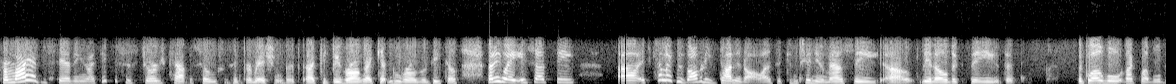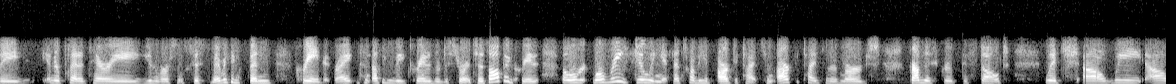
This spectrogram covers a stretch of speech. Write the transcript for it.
from my understanding, I think this is George Kavassilas' information, but I could be wrong. I can't remember all the details. But anyway, is that the uh, it's kind of like we've already done it all as a continuum, as the uh, you know the the the, the global, not global, the interplanetary universal system. Everything's been created, right? Nothing can be created or destroyed. So it's all been created, but we're, we're redoing it. That's why we have archetypes. And archetypes have emerged from this group Gestalt, which uh, we uh,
